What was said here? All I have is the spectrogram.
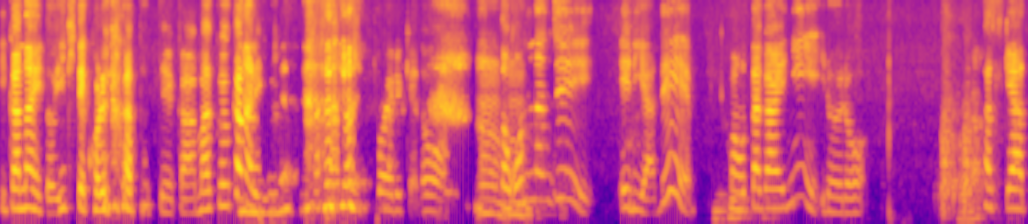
いかないと生きてこれなかったっていうか、まあ、かなり聞こえるけど、うん。そう同じエリアで、まあ、お互いにいろいろ助け合っ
